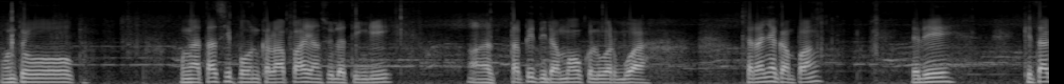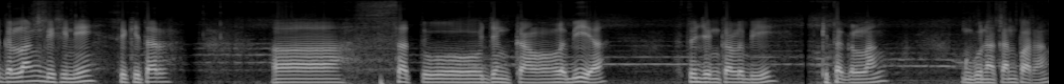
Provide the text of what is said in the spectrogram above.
Untuk mengatasi pohon kelapa yang sudah tinggi uh, tapi tidak mau keluar buah. Caranya gampang. Jadi kita gelang di sini sekitar uh, satu jengkal lebih ya. Satu jengkal lebih kita gelang menggunakan parang.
